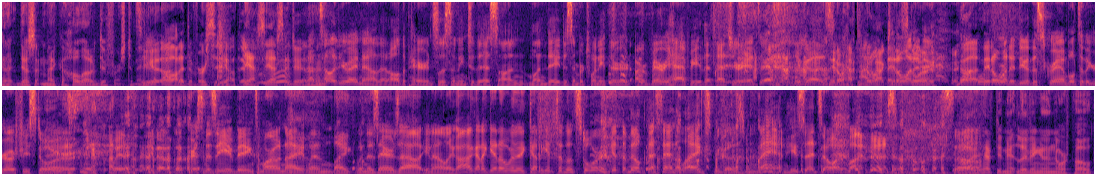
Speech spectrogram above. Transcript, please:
uh, doesn't make a whole lot of difference to me. So you get a lot of diversity out there. yes, yes, I do. And I'm telling you right now that all the parents listening to this on Monday, December 23rd, are very happy that that's your answer because They don't have to go back to the don't Do, no, they don't want to do the scramble to the grocery store with, with you know with Christmas Eve being tomorrow night when like when this airs out. You know, like oh, I gotta get over there, gotta get to the store and get the milk that Santa likes because man, he said so on a podcast. So. Well, I have to admit, living in the North Pole,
